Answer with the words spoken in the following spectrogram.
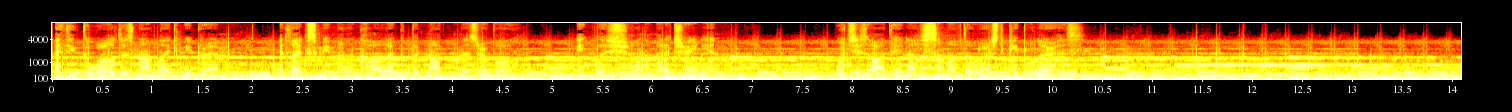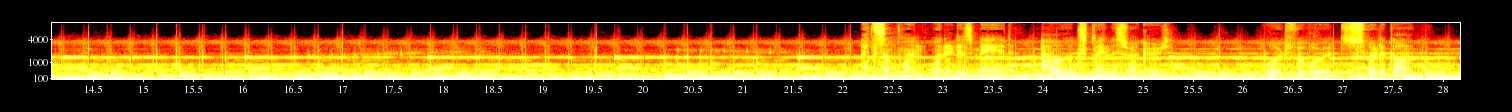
I think the world does not like me grim. It likes me melancholic, but not miserable. English on the Mediterranean, which is oddly enough some of the worst people there is. At some point when it is made, I will explain this record, word for word, swear to God.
